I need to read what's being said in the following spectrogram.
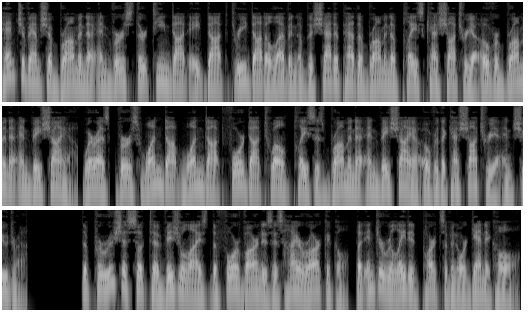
Panchavamsha Brahmana and verse 13.8.3.11 of the Shatapatha Brahmana place Kshatriya over Brahmana and Vaishya, whereas, verse 1.1.4.12 places Brahmana and Vaishya over the Kshatriya and Shudra. The Purusha Sukta visualized the four Varnas as hierarchical, but interrelated parts of an organic whole.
